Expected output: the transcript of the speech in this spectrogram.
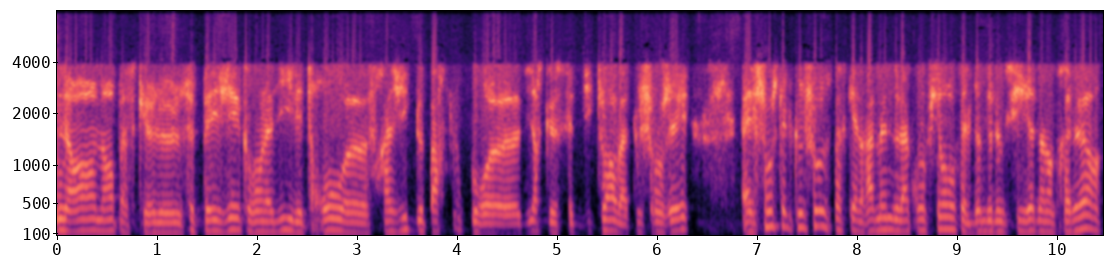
Non, non, parce que ce PSG, comme on l'a dit, il est trop euh, fragile de partout pour euh, dire que cette victoire va tout changer. Elle change quelque chose parce qu'elle ramène de la confiance, elle donne de l'oxygène à l'entraîneur.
